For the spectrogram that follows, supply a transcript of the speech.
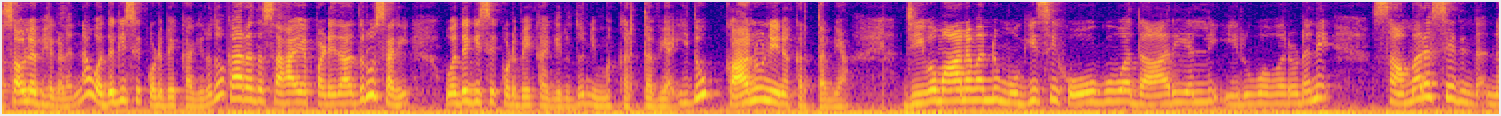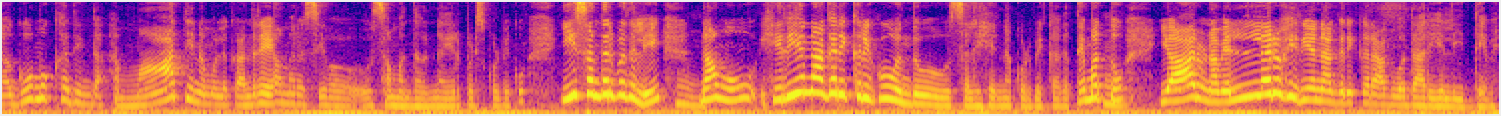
ಸೌಲಭ್ಯಗಳನ್ನ ಒದಗಿಸಿ ಕೊಡಬೇಕಾಗಿರೋದು ಕಾರದ ಸಹಾಯ ಪಡೆದಾದರೂ ಸರಿ ಒದಗಿಸಿ ಕೊಡಬೇಕಾಗಿರೋದು ನಿಮ್ಮ ಕರ್ತವ್ಯ. ಇದು ಕಾನೂನಿನ ಕರ್ತವ್ಯ. ಜೀವಮಾನವನ್ನು ಮುಗಿಸಿ ಹೋಗುವ ದಾರಿಯಲ್ಲಿ ಇರುವವರೊಡನೆ ಸಾಮರಸ್ಯದಿಂದ ನಗುಮುಖದಿಂದ ಮಾತಿನ ಮೂಲಕ ಅಂದ್ರೆ ಸಾಮರಸ್ಯ ಸಂಬಂಧವನ್ನ ಏರ್ಪಡಿಸಿಕೊಳ್ಬೇಕು. ಈ ಸಂದರ್ಭದಲ್ಲಿ ನಾವು ಹಿರಿಯ ನಾಗರಿಕರಿಗೂ ಒಂದು ಸಲಹೆಯನ್ನ ಕೊಡಬೇಕಾಗತ್ತೆ. ಮತ್ತು ಯಾರು ನಾವೆಲ್ಲರೂ ಹಿರಿಯ ನಾಗರಿಕರಾಗುವ ದಾರಿಯಲ್ಲಿ ಇದ್ದೇವೆ.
